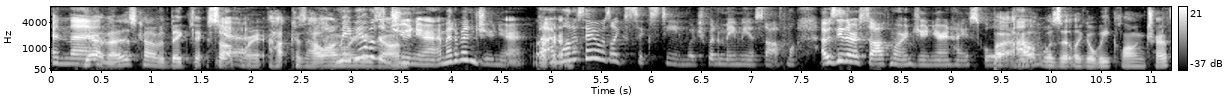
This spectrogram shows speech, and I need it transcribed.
and then Yeah, that is kind of a big thing. Sophomore, because how long? Maybe were you I was gone? a junior. I might have been junior, but Okay. I want to say I was like 16, which would have made me a sophomore. I was either a sophomore or junior in high school. But how Um, was it like a week long trip?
